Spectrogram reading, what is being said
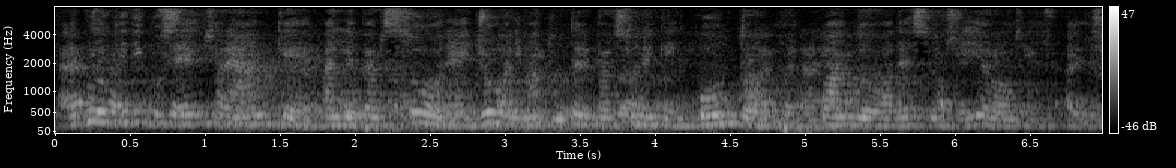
È quello che dico sempre anche alle persone, ai giovani, ma a tutte le persone che incontro quando adesso giro in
